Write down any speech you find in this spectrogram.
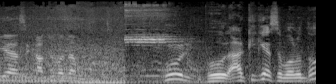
ইয়ে আছে কাজু বাদাম। ভুল। ভুল। আর কি কি আছে বলো তো?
